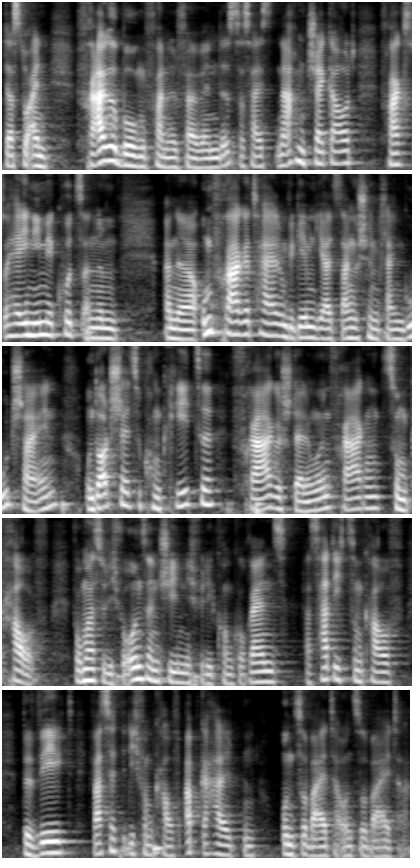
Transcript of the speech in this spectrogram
Dass du einen Fragebogen-Funnel verwendest, das heißt, nach dem Checkout fragst du, hey, nimm mir kurz an einem an einer Umfrage teil und wir geben dir als Dankeschön einen kleinen Gutschein. Und dort stellst du konkrete Fragestellungen, Fragen zum Kauf. Warum hast du dich für uns entschieden, nicht für die Konkurrenz? Was hat dich zum Kauf bewegt? Was hätte dich vom Kauf abgehalten? Und so weiter und so weiter.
